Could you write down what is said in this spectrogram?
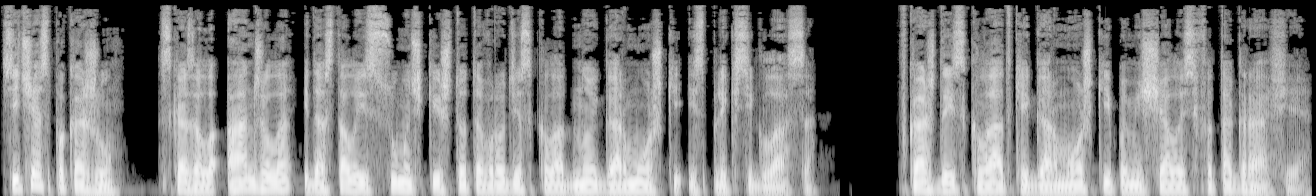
«Сейчас покажу», — сказала Анджела и достала из сумочки что-то вроде складной гармошки из плексигласа. В каждой складке гармошки помещалась фотография.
